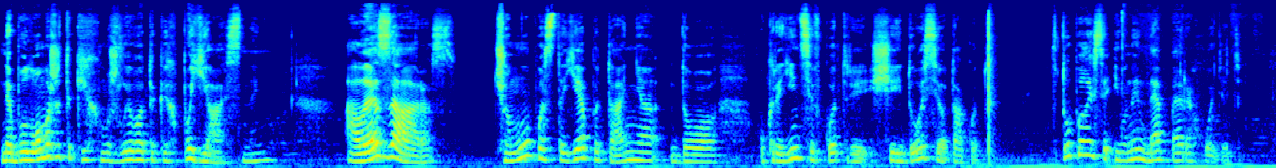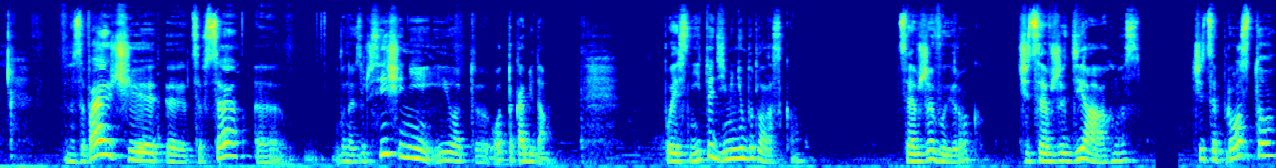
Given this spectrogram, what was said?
Не було, може, таких, можливо, таких пояснень. Але зараз чому постає питання до українців, котрі ще й досі отак от втупилися і вони не переходять. Називаючи е, це все, е, вони зросійщені, і от, от така біда. Поясніть тоді мені, будь ласка, це вже вирок, чи це вже діагноз, чи це просто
